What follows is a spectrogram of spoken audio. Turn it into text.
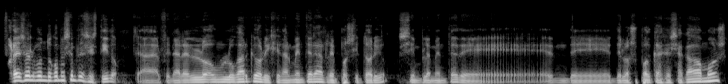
Fuera de series.com siempre ha existido. Al final era un lugar que originalmente era el repositorio simplemente de, de, los podcasts que sacábamos.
